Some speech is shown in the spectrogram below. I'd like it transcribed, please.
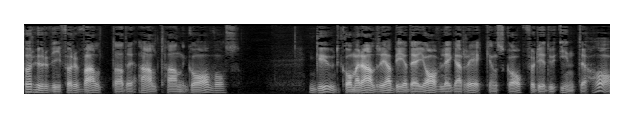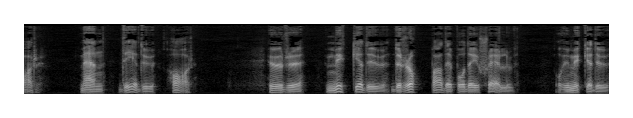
för hur vi förvaltade allt han gav oss. Gud kommer aldrig att be dig avlägga räkenskap för det du inte har, men det du har. Hur mycket du droppade på dig själv och hur mycket du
